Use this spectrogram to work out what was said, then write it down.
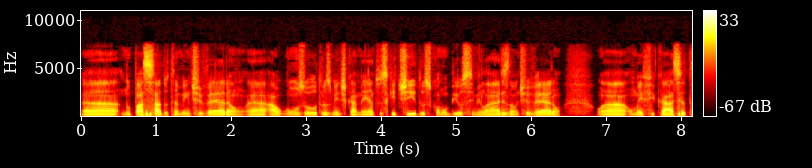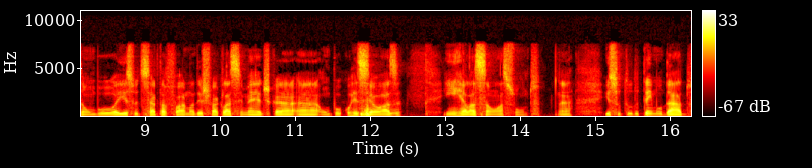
Uh, no passado também tiveram uh, alguns outros medicamentos que, tidos como biosimilares, não tiveram uh, uma eficácia tão boa, e isso, de certa forma, deixou a classe médica um pouco receosa em relação ao assunto. Né? Isso tudo tem mudado.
